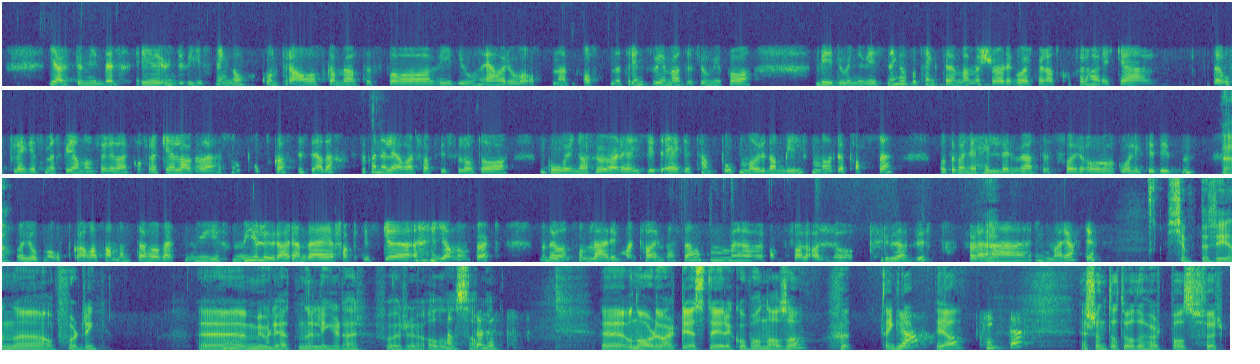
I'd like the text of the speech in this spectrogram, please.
hjelpemiddel i undervisning nå, kontra å skal møtes på video. Jeg har jo åttende, trinn, så vi møtes jo mye på videoundervisning. Og så tenkte jeg med meg sjøl i går kveld at hvorfor har jeg ikke det opplegget som jeg skal gjennomføre i dag, hvorfor har ikke jeg laga det som podkast i stedet? Så kan elevene faktisk få lov til å gå inn og høre det i sitt eget tempo når de vil, når det passer. Og så kan vi heller møtes for å gå litt i dybden Ja. og jobbe med oppgaver sammen. Det har vært mye, mye lurere enn det jeg faktisk gjennomførte. gjennomført. Men det er jo en sånn læring man tar med seg, og som jeg anbefaler alle å prøve ut. For det er innmari artig. Kjempefin eh, oppfordring. Eh, Mulighetene ligger der for alle alle sammen. Mm. Absolutt. Eh, og nå har du vært gjest i Rekk opp hånda også. Tenk Ja. det. Ja. Tenk det. Jeg skjønte at du hadde hørt på oss før.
